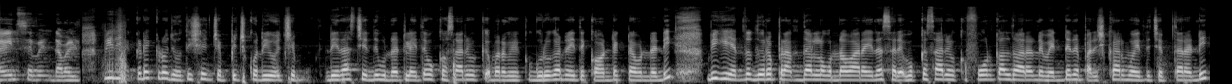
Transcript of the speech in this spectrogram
nine seven double మీరు ఎక్కడెక్కడో జ్యోతిష్యం చెప్పించుకొని చెప్- నిరాశ చెంది ఉన్నట్లయితే ఒక్కసారి ఒక- మన యొక్క గురుగారిని అయితే కాంటాక్ట్ అవ్వండి మీకు ఎంత దూర ప్రాంతాల్లో ఉన్నవారైనా సరే ఒక్కసారి ఒక ఫోన్ కాల్ ద్వారానే వెంటనే పరిష్కారం అయితే చెప్తారండి.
